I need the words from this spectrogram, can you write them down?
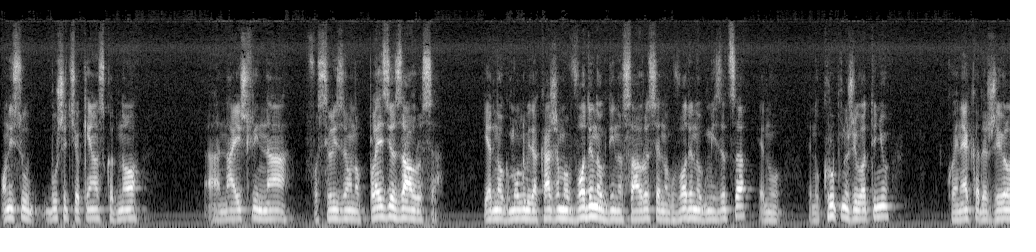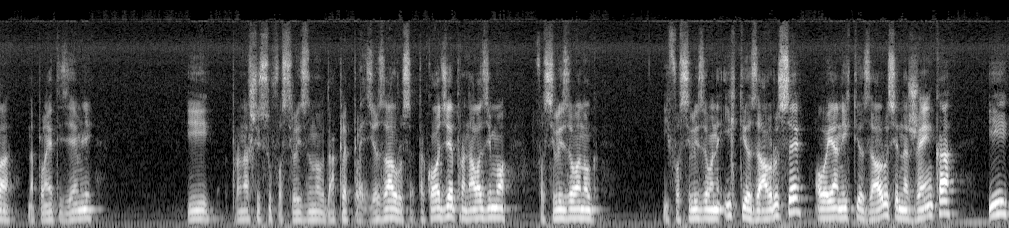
oni su, bušeći okeansko dno, a, naišli na fosilizovanog pleziozaurusa, jednog, mogli bi da kažemo, vodenog dinosaurusa, jednog vodenog mizaca, jednu, jednu krupnu životinju koja je nekada živjela na planeti Zemlji i pronašli su fosilizovanog, dakle, pleziozaurusa. Takođe, pronalazimo fosilizovanog i fosilizovane ihtiozauruse. Ovo je jedan ihtiozaurus, jedna ženka i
